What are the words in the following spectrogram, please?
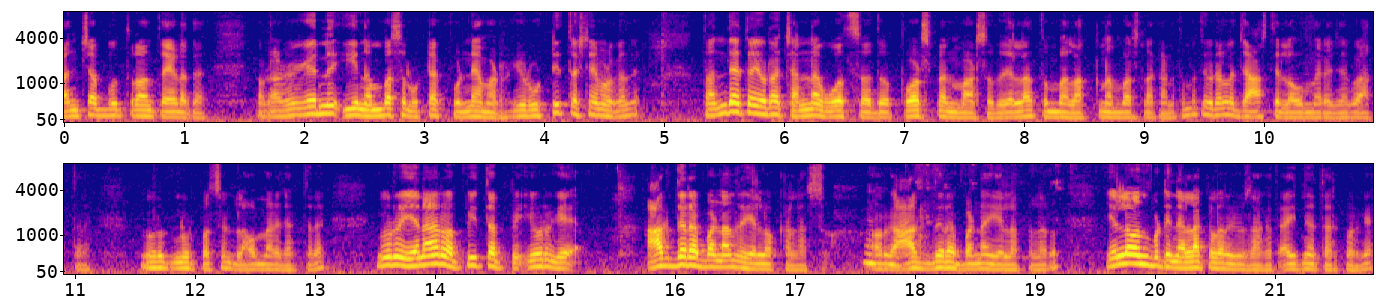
ಪಂಚಭೂತರು ಅಂತ ಹೇಳುತ್ತೆ. ಅವ್ರಿಗೇನು ಈ ನಂಬರ್ಸಲ್ಲಿ ಹುಟ್ಟಕ್ಕೆ ಪುಣ್ಯ ಮಾಡ್ರು. ಇವ್ರು ಹುಟ್ಟಿದ ತಕ್ಷಣ ಮಾಡ್ಕೊಂಡ್ರೆ ತಂದೆ ತಾಯಿ ಇವ್ರನ್ನ ಚೆನ್ನಾಗಿ ಓದಿಸೋದು ಸ್ಪೋರ್ಟ್ಸ್ಮನ್ ಮಾಡಿಸೋದು, ಎಲ್ಲ ತುಂಬ ಲಕ್ ನಂಬರ್ಸ್ನ ಕಾಣುತ್ತೆ. ಮತ್ತು ಇವರೆಲ್ಲ ಜಾಸ್ತಿ ಲವ್ ಮ್ಯಾರೇಜಾಗೂ ಆಗ್ತಾರೆ. ನೂರಕ್ಕೆ ನೂರು ಪರ್ಸೆಂಟ್ ಲವ್ ಮ್ಯಾರೇಜ್ ಆಗ್ತಾರೆ. ಇವರು ಏನಾದ್ರು ಅಪ್ಪಿ ತಪ್ಪಿ, ಇವ್ರಿಗೆ ಆಗದಿರೋ ಬಣ್ಣ ಅಂದರೆ ಎಲ್ಲೋ ಕಲರ್ಸು ಅವ್ರಿಗೆ ಆಗದಿರೋ ಬಣ್ಣ ಎಲ್ಲೋ ಕಲರು ಎಲ್ಲೋ ಅಂದ್ಬಿಟ್ಟು ಇನ್ನೆಲ್ಲ ಕಲರ್ ಯೂಸ್ ಆಗುತ್ತೆ, ಐದನೇ ತಾರೀಕುವರೆಗೆ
